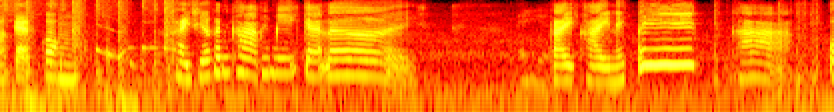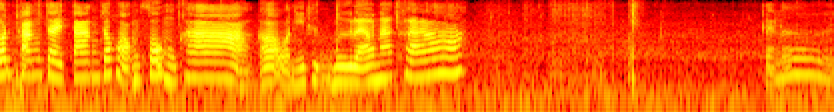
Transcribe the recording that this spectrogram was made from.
มาแกะกล่องไข่เชื้อกันค่ะ พี่มีแกะเลย ไก่ไข่ในติ๊กค่ะอ้นตังใจตังเจ้าของส่งค่ะ ก็วันนี้ถึงมือแล้วนะคะ แกะเลย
